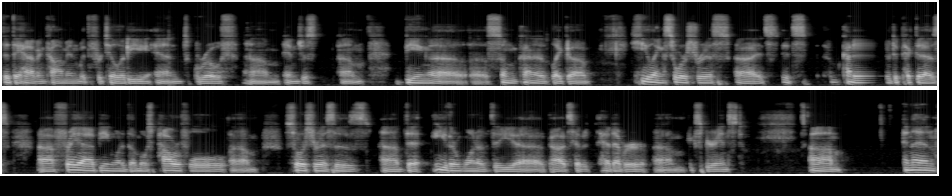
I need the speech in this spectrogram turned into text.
that they have in common with fertility and growth um, and just um, being a, a, some kind of like a healing sorceress. Uh, it's it's kind of depicted as uh, Freya being one of the most powerful um, sorceresses uh, that either one of the uh, gods had had ever um, experienced. Um, and then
